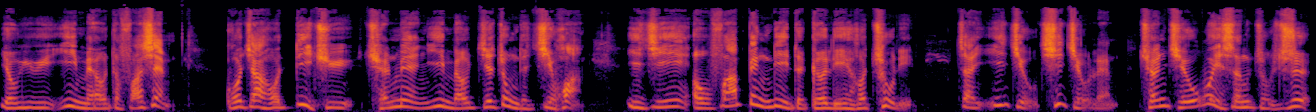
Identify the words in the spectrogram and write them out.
由于疫苗的发现，国家和地区全面疫苗接种的计划，以及偶发病例的隔离和处理，在一九七九年，全球卫生组织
